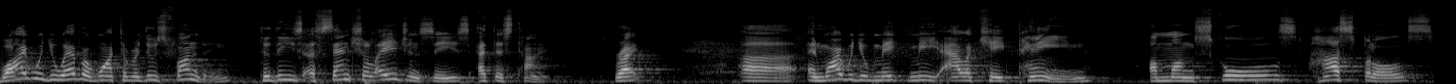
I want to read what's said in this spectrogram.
Why would you ever want to reduce funding to these essential agencies at this time, right? Uh, and why would you make me allocate pain among schools, hospitals,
